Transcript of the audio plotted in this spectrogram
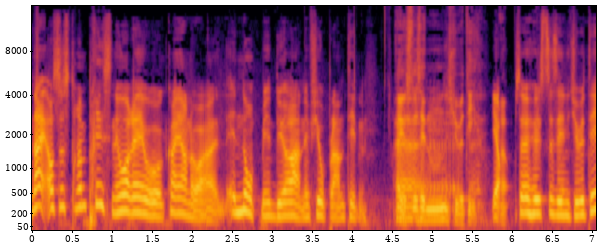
Nei, altså strømprisen i år er jo hva er nå, enormt mye dyrere enn i fjor på den tiden. Høyeste siden 2010. Ja, så høyeste siden 2010,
